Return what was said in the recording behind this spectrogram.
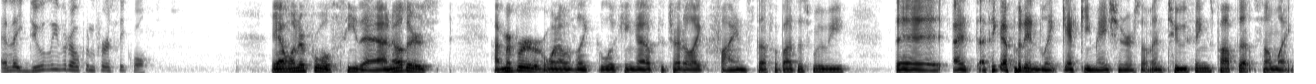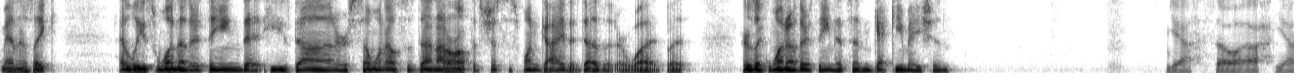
and they do leave it open for a sequel. Yeah, I wonder if we'll see that. I know there's. I remember when I was like looking up to try to like find stuff about this movie that I I think I put in like Gekimation or something. and Two things popped up, so I'm like, man, there's like at least one other thing that he's done or someone else has done. I don't know if it's just this one guy that does it or what, but there's like one other thing that's in Gekimation. Yeah. So uh, yeah,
